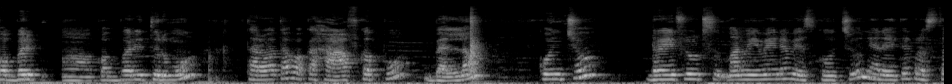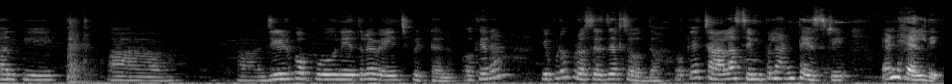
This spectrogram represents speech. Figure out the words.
కొబ్బరి కొబ్బరి తురుము తర్వాత ఒక హాఫ్ కప్పు బెల్లం కొంచెం డ్రై ఫ్రూట్స్ మనం ఏమైనా వేసుకోవచ్చు. నేనైతే ప్రస్తుతానికి జీడిపప్పు నేతిలో వేయించి పెట్టాను. ఓకేనా? ఇప్పుడు ప్రొసీజర్ చూద్దాం. ఓకే? చాలా simple and tasty and healthy.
